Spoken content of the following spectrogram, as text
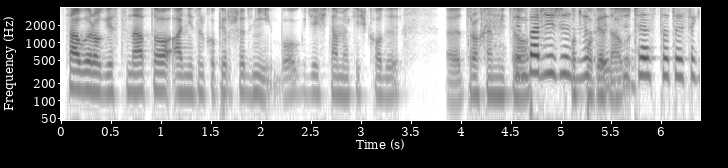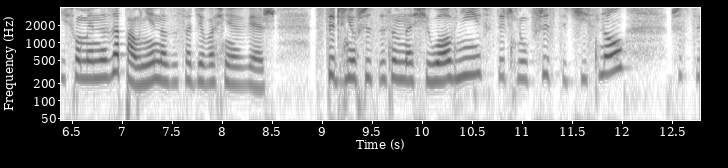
cały rok jest na to, a nie tylko pierwsze dni, bo gdzieś tam jakieś kody trochę mi to Tym bardziej, że, zwykle, że często to jest taki słomiany zapał, nie? Na zasadzie właśnie, wiesz, w styczniu wszyscy są na siłowni, w styczniu wszyscy cisną, wszyscy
